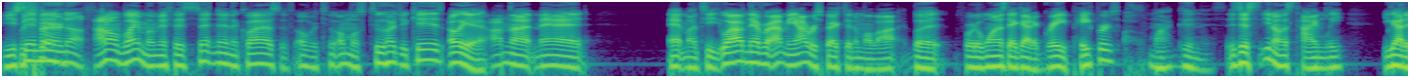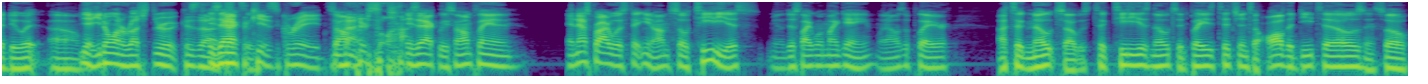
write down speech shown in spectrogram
You sitting fair in- enough. I don't blame them if it's sitting in a class of over two, almost two hundred kids. Oh yeah, I'm not mad at my teacher. Well, I've never. I mean, I respected them a lot, but for the ones that got a grade papers, oh my goodness, it's just you know it's timely. You got to do it. Um, Yeah, you don't want to rush through it because uh, Exactly. that's a kid's grade. So I'm- matters a lot. Exactly. So I'm playing, and that's probably what's ta- you know I'm so tedious. You know, just like with my game when I was a player, I took notes. I was took tedious notes and paid attention to all the details. And so,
